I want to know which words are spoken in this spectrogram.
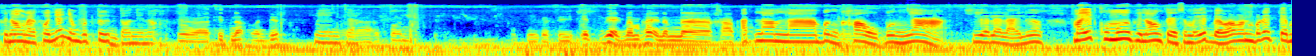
พี่น้องหลายคนยังยังบ่ตื่นตอนนี้เนาะเมื่ออาทิตย์นะวันหยุดแม่นจ้ะ หลายคน นี่ก็สิเอ็ดเวียกนำให้นำนาครับ อัดน้ำนาเบิ่งเข้าวเบิ่งหญ้าเคลียร์หลาย ๆ เรื่อง มาเอ็ดคู่มือพี่น้องแต่สมัยเอ็ดแบบว่ามันบ่ได้เต็ม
